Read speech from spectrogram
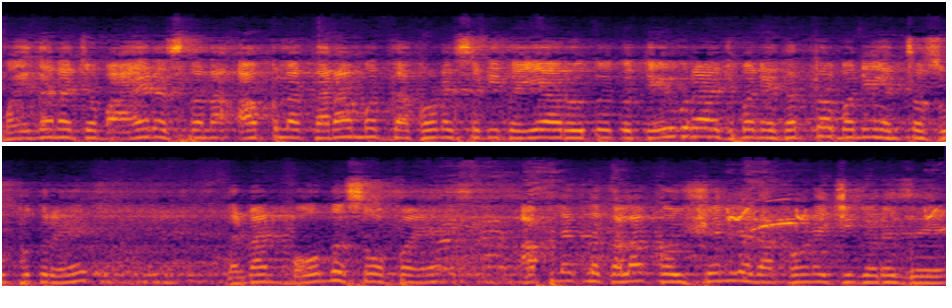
मैदानाच्या बाहेर असताना आपला करामत दाखवण्यासाठी तयार होतो. तो देवराज बने दत्ता बने यांचा सुपुत्र आहे. दरम्यान बोनस ऑफ आहे. आपल्यातलं कला कौशल्य दाखवण्याची गरज आहे.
